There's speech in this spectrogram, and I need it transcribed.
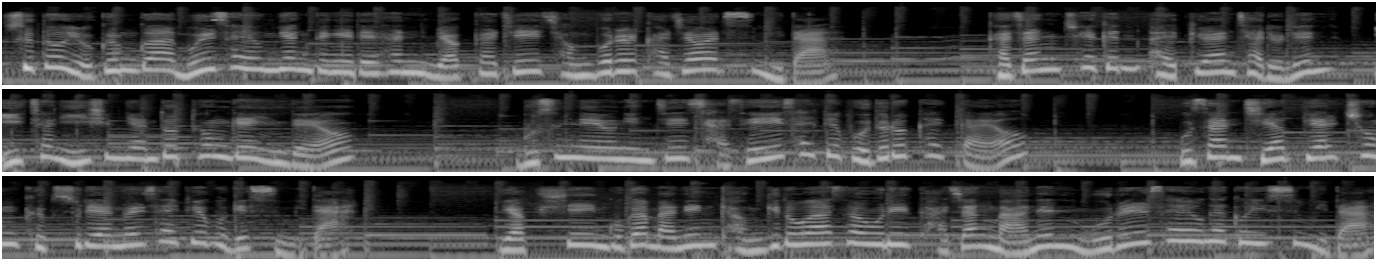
수도 요금과 물 사용량 등에 대한 몇 가지 정보를 가져왔습니다. 가장 최근 발표한 자료는 2020년도 통계인데요. 무슨 내용인지 자세히 살펴보도록 할까요? 우선 지역별 총 급수량을 살펴보겠습니다. 역시 인구가 많은 경기도와 서울이 가장 많은 물을 사용하고 있습니다.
